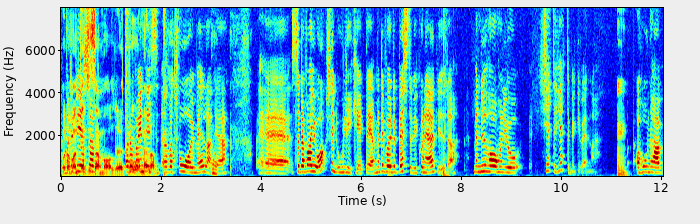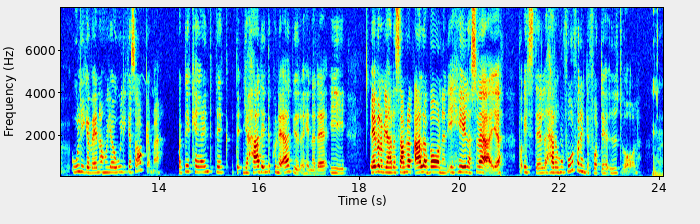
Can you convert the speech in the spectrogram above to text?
Och de det var inte ens i samma ålder, det Och de två var, år inte, mellan. det var två år emellan, ja. Eh, så det var ju också en olikhet där, men det var det bästa vi kunde erbjuda. Men nu har hon ju jätte, jättemycket vänner. Mm. Och hon har olika vänner hon gör olika saker med. Och det kan jag inte, det, det, jag hade inte kunnat erbjuda henne det i, även om jag hade samlat alla barnen i hela Sverige på ett ställe, hade hon fortfarande inte fått det utval. Nej.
